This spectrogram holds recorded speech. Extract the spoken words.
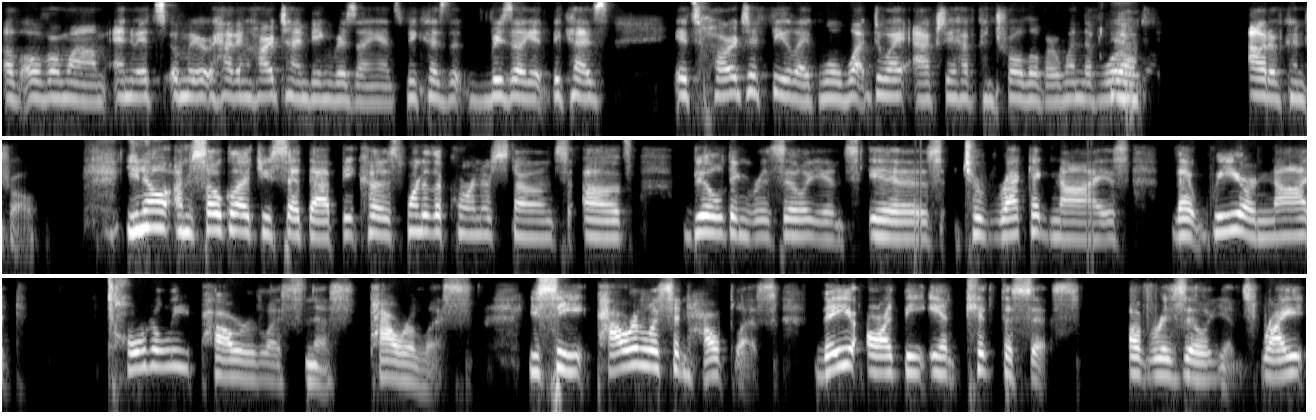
of overwhelm and it's and we're having a hard time being resilient because resilient because it's hard to feel like well what do i actually have control over when the world out of control You know, I'm so glad you said that because one of the cornerstones of building resilience is to recognize that we are not totally powerlessness powerless. You see powerless and helpless they are the antithesis of resilience right?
